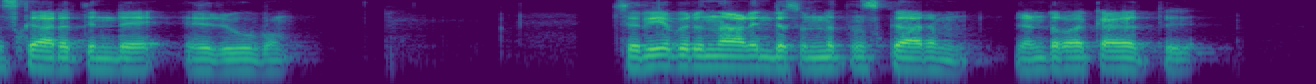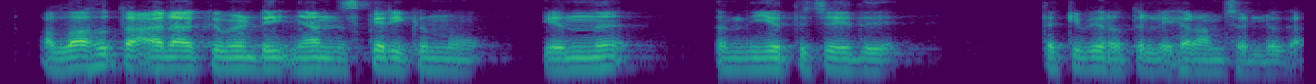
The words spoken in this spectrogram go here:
നിസ്കാരത്തിന്റെ രൂപം. ചെറിയ പെരുന്നാളിന്റെ സുന്നത്ത് നിസ്കാരം രണ്ട് റക്കായത്ത് അള്ളാഹു താലാക്ക് വേണ്ടി ഞാൻ നിസ്കരിക്കുന്നു എന്ന് നിയത്ത് ചെയ്ത് തക്കിബീറത്തുൽ ഇഹ്റാം ചൊല്ലുക.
